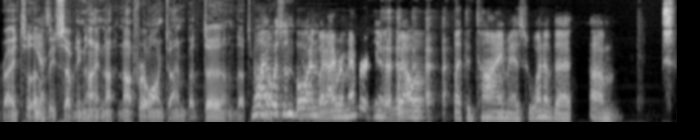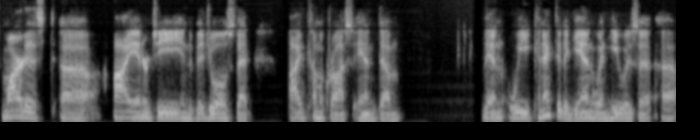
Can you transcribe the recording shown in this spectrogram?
right? So that yes. would be seventy nine. Not not for a long time, but uh, that's. No, I wasn't born, no, but I remember him well at the time as one of the um, smartest, uh, high energy individuals that I'd come across, and um, then we connected again when he was a, a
